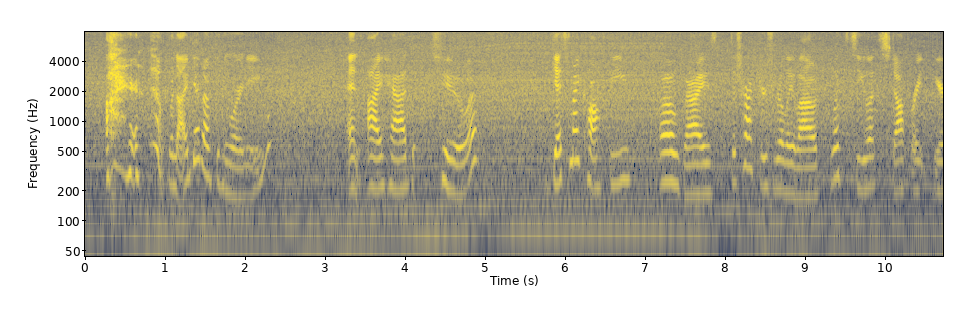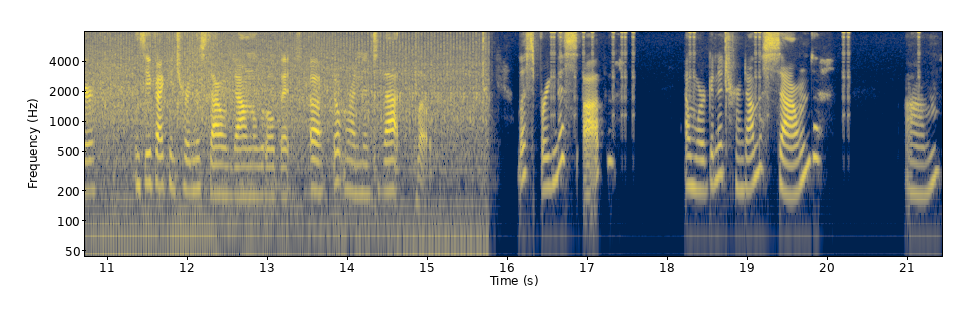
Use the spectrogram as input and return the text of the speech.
I, when I get up in the morning and I had to get my coffee, Oh, guys, the tractor's really loud. Let's see, let's stop right here and see if I can turn the sound down a little bit. Uh, don't run into that. Low. Let's bring this up, and we're going to turn down the sound. Um,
